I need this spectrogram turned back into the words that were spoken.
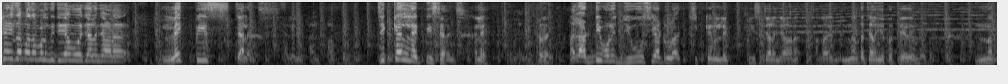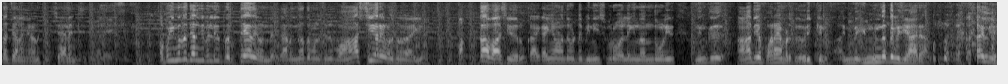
ഗൈസ് അപ്പൊ നമ്മൾ ഇന്ന് ചെയ്യാൻ പോകുന്ന ചലഞ്ചാണ് leg piece challenge chicken leg piece challenge അല്ലേ? അതെ. നല്ല അടിപൊളി ജ്യൂസി ആയിട്ടുള്ള ചിക്കൻ ലെഗ് പീസ് ചലഞ്ച് ആണ്. അതായത് ഇന്നത്തെ ചലഞ്ച് പ്രത്യേകത ഉണ്ട് കേട്ടോ. ഇന്നത്തെ ചലഞ്ചാണ് ചലഞ്ച് അപ്പോൾ ഇന്നത്തെ ചലഞ്ച് വലിയ പ്രത്യേകതയുണ്ട്. കാരണം ഇന്നത്തെ മത്സരം വാശിയേറിയ മത്സരമായിരിക്കും. പക്ക വാശിയേറും. കഴിഞ്ഞ മണത്തെ തൊട്ട് ബിനീഷ് ബ്രോ അല്ലെങ്കിൽ നന്ദുവളി നിങ്ങൾക്ക് ആദ്യം പറയാൻ പറ്റത്തില്ല ഒരിക്കലും. ഇന്ന് ഇന്നത്തെ വിജയം ആരാണ്? അല്ലേ?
